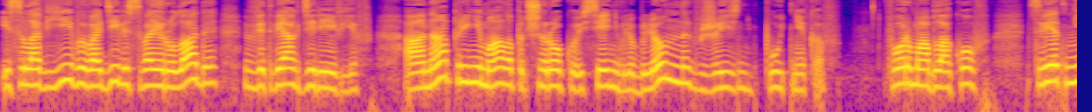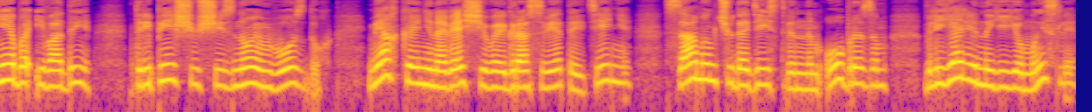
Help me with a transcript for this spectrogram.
и соловьи выводили свои рулады в ветвях деревьев, а она принимала под широкую сень влюбленных в жизнь путников. Форма облаков, цвет неба и воды, трепещущий зноем воздух, мягкая ненавязчивая игра света и тени самым чудодейственным образом влияли на ее мысли,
